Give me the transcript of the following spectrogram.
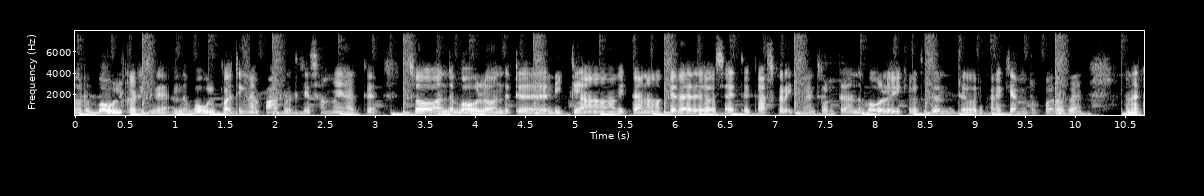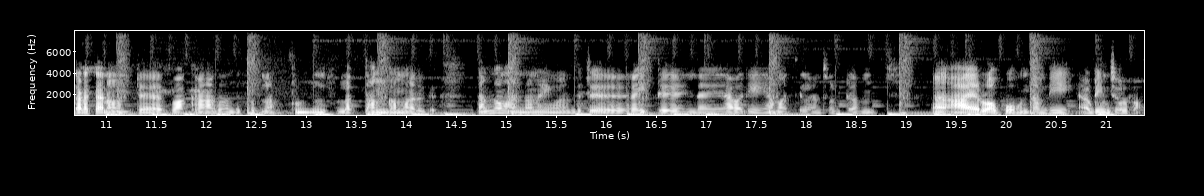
ஒரு பவுல் கிடைக்குது. அந்த பவுல் பார்த்தீங்கன்னா பார்க்குறதுக்கே செம்மையாக இருக்குது ஸோ அந்த பவுலை வந்துட்டு விற்கலாம் விற்றா நமக்கு ஏதாவது விவசாயத்துக்கு காசு கிடைக்குமேனு சொல்லிட்டு அந்த பவுலை விற்கிறதுக்கு வந்துட்டு ஒரு கடைக்காரன்ட்ட போகிறது அந்த கடைக்காரன் வந்துட்டு பார்க்குறான் அது வந்து ஃபுல்லாக ஃபுல் அண்ட் ஃபுல்லாக தங்கமாக இருக்குது தங்கமாக இருந்தாலும் இவன் வந்துட்டு ரைட்டு இந்த வியாபாரியை ஏமாத்திடலான்னு சொல்லிட்டு அஹ், ஆயிரம் ரூபா போகும் தம்பி அப்படின்னு சொல்கிறோம்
